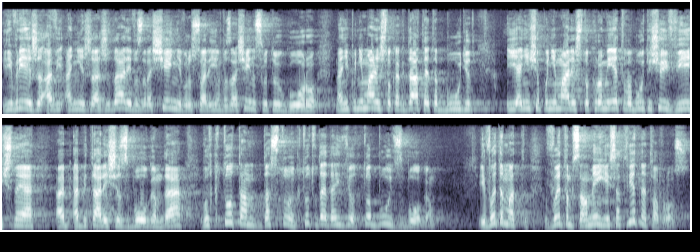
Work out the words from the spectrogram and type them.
Евреи же, они же ожидали возвращения в Иерусалим, возвращения на Святую Гору. Они понимали, что когда-то это будет. И они еще понимали, что кроме этого будет еще и вечное обиталище с Богом. Да? Вот кто там достоин, кто туда дойдет, кто будет с Богом? И в этом, в этом псалме есть ответ на этот вопрос.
